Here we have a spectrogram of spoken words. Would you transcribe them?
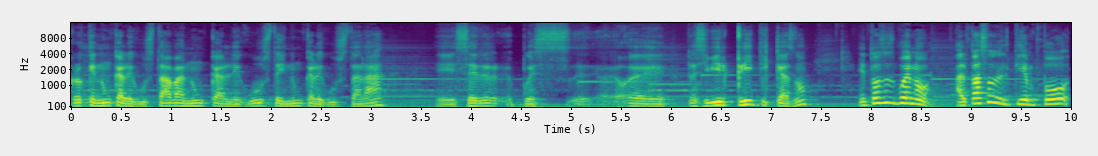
creo que nunca le gustaba, nunca le gusta y nunca le gustará eh, ser, pues, eh, eh, recibir críticas, ¿no? Entonces, bueno, al paso del tiempo,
